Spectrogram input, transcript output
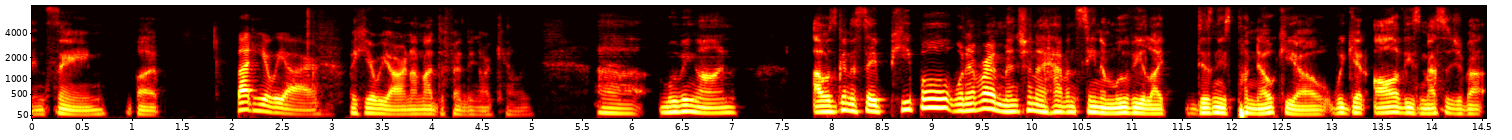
insane. But But here we are. but here we are, and I'm not defending R. Kelly. Uh, moving on, I was gonna say, people. Whenever I mention I haven't seen a movie like Disney's Pinocchio, we get all of these message about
